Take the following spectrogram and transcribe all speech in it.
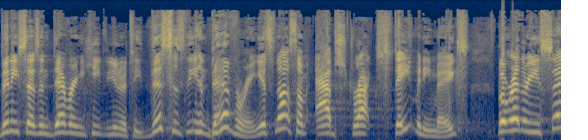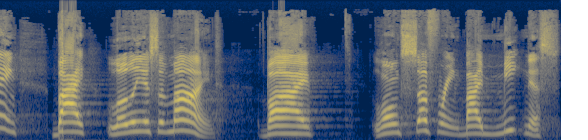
Then he says, endeavoring to keep unity. This is the endeavoring. It's not some abstract statement he makes, but rather he's saying, by lowliness of mind, by long suffering, by meekness,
